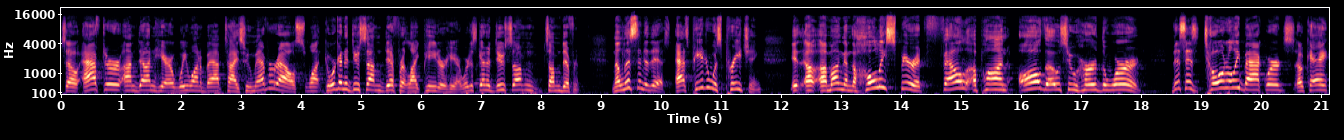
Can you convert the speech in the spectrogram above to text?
So after I'm done here, we want to baptize whomever else want. We're going to do something different, like Peter here. We're just going to do something, something different. Now listen to this. As Peter was preaching, it, uh, among them, the Holy Spirit fell upon all those who heard the word. This is totally backwards, okay?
